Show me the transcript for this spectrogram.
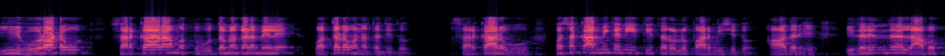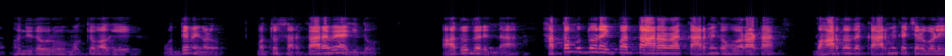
ಈ ಹೋರಾಟವು ಸರ್ಕಾರ ಮತ್ತು ಉದ್ಯಮಗಳ ಮೇಲೆ ಒತ್ತಡವನ್ನು ತಂದಿತು. ಸರ್ಕಾರವು ಹೊಸ ಕಾರ್ಮಿಕ ನೀತಿ ತರಲು ಪ್ರಾರಂಭಿಸಿತು. ಆದರೆ ಇದರಿಂದ ಲಾಭ ಹೊಂದಿದವರು ಮುಖ್ಯವಾಗಿ ಉದ್ಯಮಿಗಳು ಮತ್ತು ಸರ್ಕಾರವೇ ಆಗಿದ್ದವು ಆದುದರಿಂದ ಹತ್ತೊಂಬತ್ತು ನೂರ ಇಪ್ಪತ್ತಾರರ ಕಾರ್ಮಿಕ ಹೋರಾಟ, ಭಾರತದ ಕಾರ್ಮಿಕ ಚಳವಳಿ,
